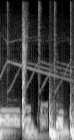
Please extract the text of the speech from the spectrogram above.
Música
